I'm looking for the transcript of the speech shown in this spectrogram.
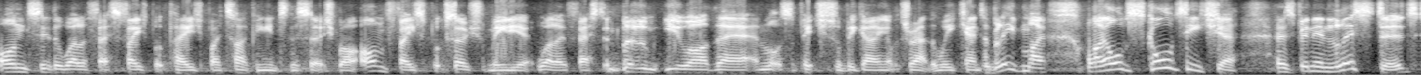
onto the Wellowfest Facebook page by typing into the search bar on Facebook, social media, Wellowfest, and boom, you are there. And lots of pictures will be going up throughout the weekend. I believe my, my old school teacher has been enlisted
